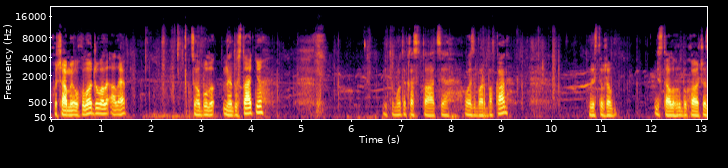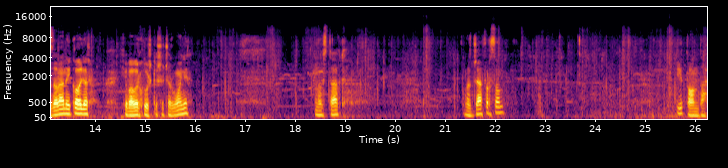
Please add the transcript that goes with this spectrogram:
Хоча ми охолоджували, але цього було недостатньо. І тому така ситуація. Ось барбакан. Листя вже дістало, грубо кажучи, зелений колір. Хіба верхушки ще червоні. Ось так. Ось Джеферсон. І Тонда.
